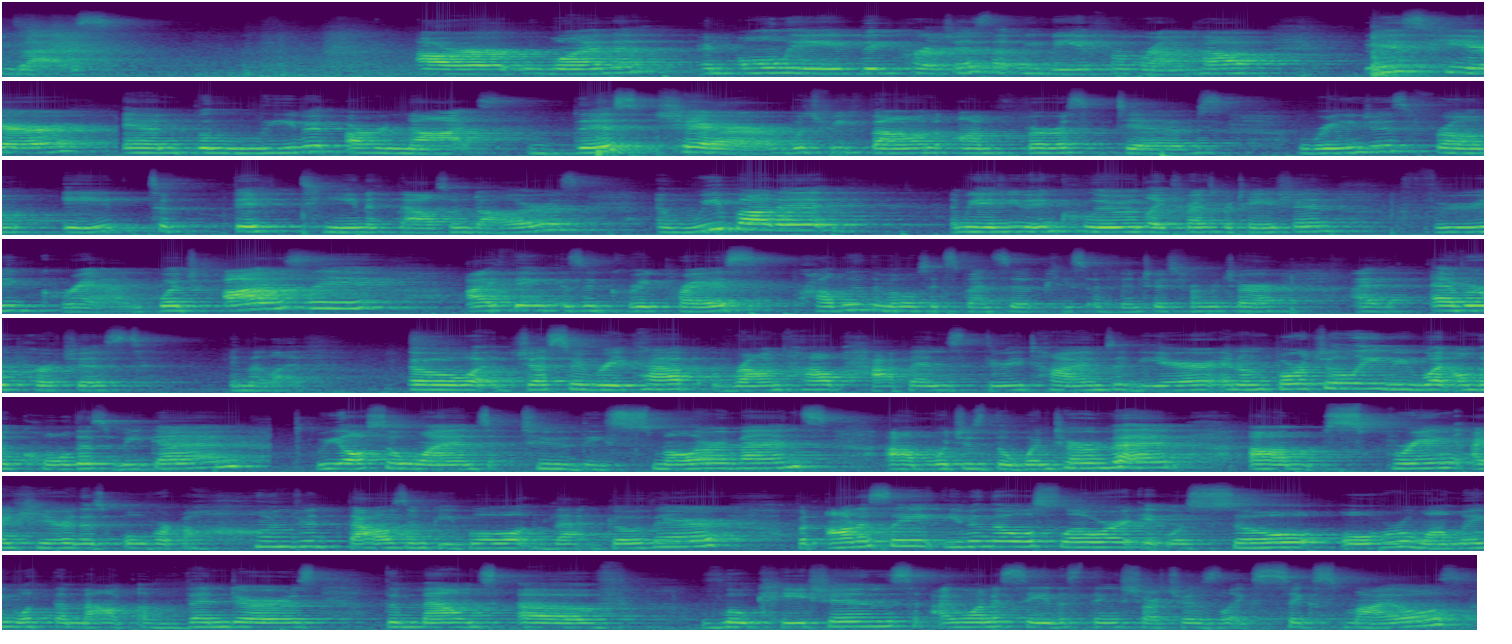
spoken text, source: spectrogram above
You guys, our one and only big purchase that we made from Round Top is here. And believe it or not, this chair, which we found on First Dibs, ranges from eight to fifteen thousand dollars, and we bought it. I mean, if you include like transportation, three grand, which honestly I think is a great price. Probably the most expensive piece of vintage furniture I've ever purchased in my life. So just to recap, Round Top happens three times a year and unfortunately we went on the coldest weekend. We also went to the smaller events, um, which is the winter event. Um, spring, I hear there's over a hundred thousand people that go there. But honestly, even though it was slower, it was so overwhelming with the amount of vendors, the amount of locations. I wanna say this thing stretches like six miles,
